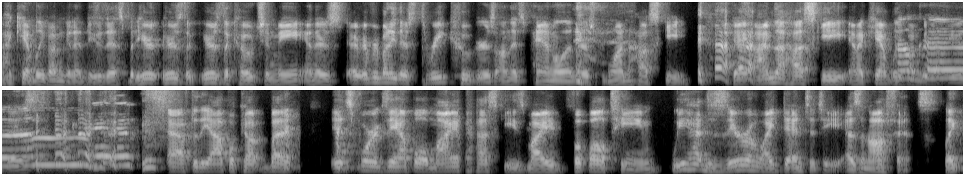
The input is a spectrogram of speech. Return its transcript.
I can't believe I'm going to do this, but here, here's the here's the coach in me, and there's everybody. There's three cougars on this panel, and there's one husky. Okay, I'm the husky, and I can't believe I'm going to do this after the Apple Cup. But it's, for example, my Huskies, my football team, we had zero identity as an offense. Like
